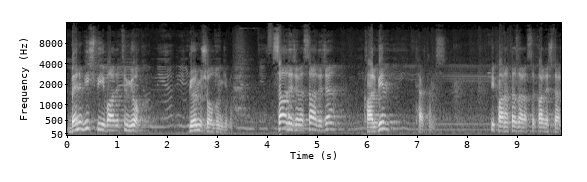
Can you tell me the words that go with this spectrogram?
Benim hiçbir ibadetim yok. Görmüş olduğun gibi. Sadece ve sadece kalbim tertemiz. Bir parantez arası kardeşler.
